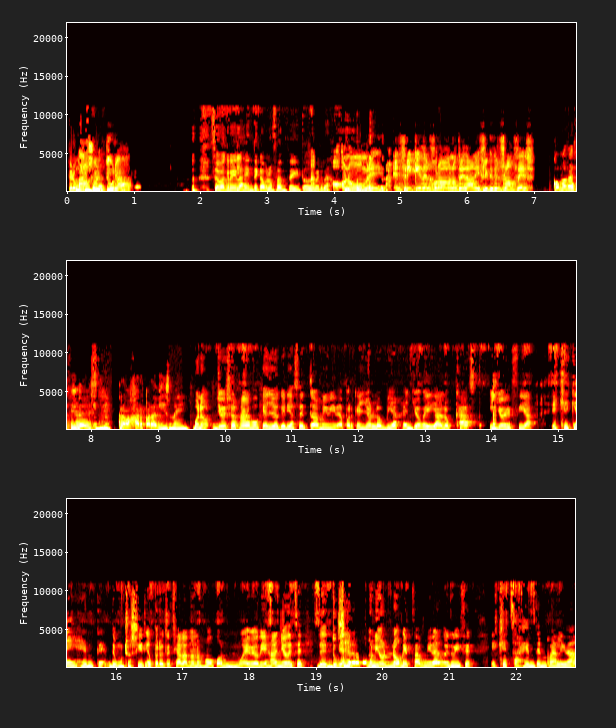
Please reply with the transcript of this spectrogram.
pero con una soltura. Se va a creer la gente que habla francés y todo, ¿verdad? Oh, no, hombre, el friki del jorado de Notre Dame y friki del francés. ¿Cómo decides trabajar para Disney? Bueno, yo eso es algo que yo quería hacer toda mi vida, porque yo en los viajes yo veía los casts y yo decía, es que aquí hay gente de muchos sitios, pero te estoy hablando lo mejor con nueve o diez años, de, este- de tu viaje Sí. de la comunión, ¿no? Que estás mirando y tú dices, es que esta gente en realidad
